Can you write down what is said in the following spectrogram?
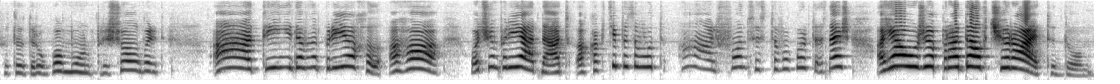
Кто-то другому он пришел, говорит, А, ты недавно приехал? Ага, очень приятно. А, а как тебя зовут? А, Альфонс из того города. Знаешь, а я уже продал вчера этот дом.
